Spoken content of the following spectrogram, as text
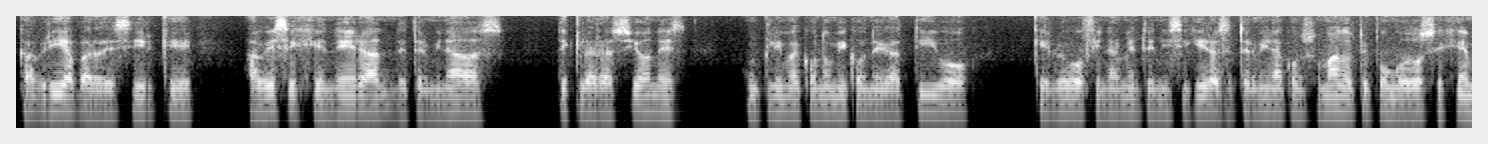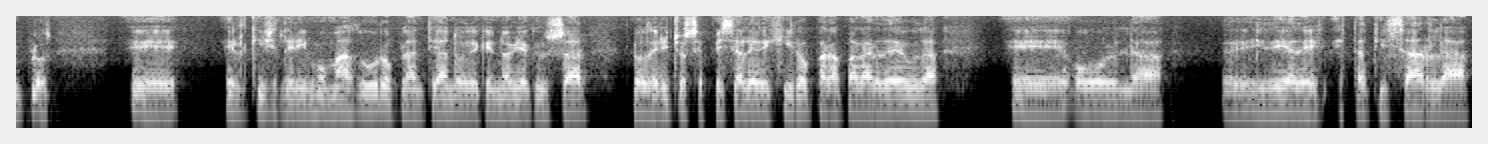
cabría para decir que a veces generan determinadas declaraciones un clima económico negativo que luego finalmente ni siquiera se termina consumando. Te pongo dos ejemplos. Eh, el kirchnerismo más duro planteando de que no había que usar los derechos especiales de giro para pagar deuda eh, o la eh, idea de estatizar la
